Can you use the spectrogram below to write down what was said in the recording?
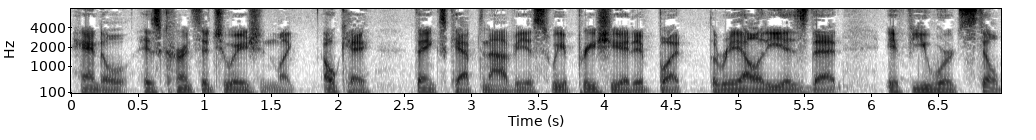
handle his current situation. Like, okay, thanks, Captain Obvious. We appreciate it, but the reality is that if you were still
